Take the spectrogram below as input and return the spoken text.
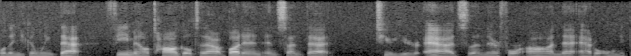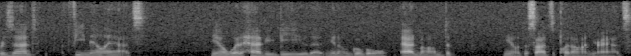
Well, then you can link that female toggle to that button and send that to your ad, so then therefore on, that ad will only present female ads you know, what have you be that, you know, Google AdMob, de- you know, decides to put on your ads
